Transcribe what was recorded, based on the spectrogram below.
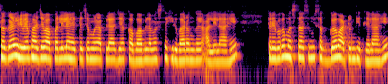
सगळ्या हिरव्या भाज्या वापरलेल्या आहेत त्याच्यामुळे आपल्या ज्या कबाबला मस्त हिरवा रंग आलेला आहे. तर हे बघा मस्त असं मी सगळं वाटून घेतलेलं आहे.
